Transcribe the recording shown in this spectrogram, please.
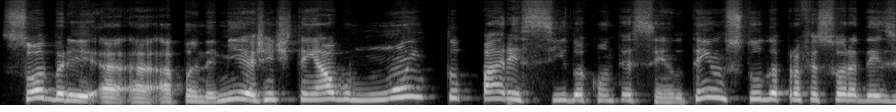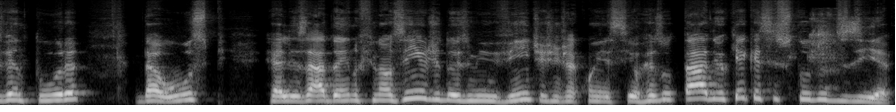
Sobre a, a, a, pandemia, a gente tem algo muito parecido acontecendo. Tem um estudo da professora Deise Ventura, da USP, realizado aí no finalzinho de 2020, a gente já conhecia o resultado, e o que, que esse estudo dizia?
